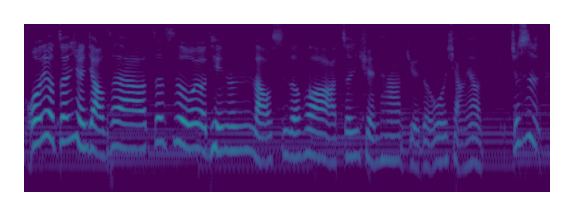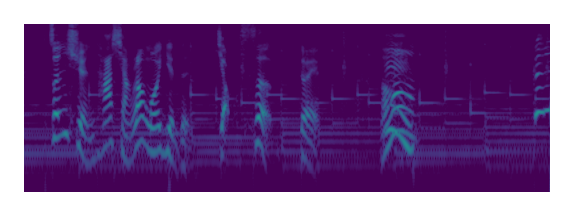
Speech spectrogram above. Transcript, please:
我有甄选角色啊。这次我有听老师的话，甄选他觉得我想要，就是甄选他想让我演的角色，对。然后，嗯甘霖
